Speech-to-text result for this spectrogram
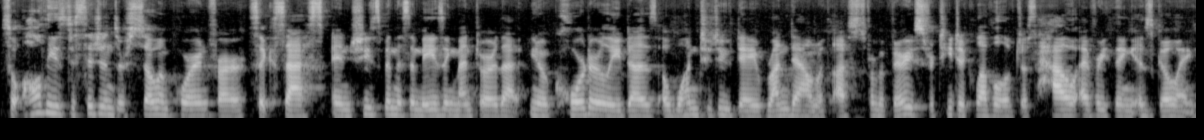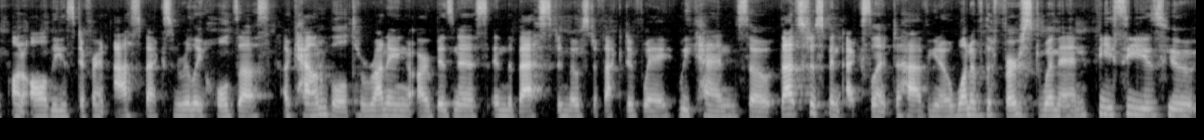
So all these decisions are so important for our success. And she's been this amazing mentor that, you know, quarterly does a one to two day rundown with us from a very strategic level of just how everything is going on all these different aspects and really holds us accountable to running our business in the best and most effective way we can. So that's just been excellent to have, you know, one of the first women VCs who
